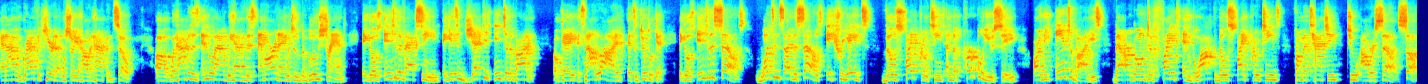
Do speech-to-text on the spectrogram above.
And I have a graphic here that will show you how it happens. So uh, what happens is in the lab, we have this mRNA, which is the blue strand. It goes into the vaccine. It gets injected into the body. Okay. It's not live. It's a duplicate. It goes into the cells. Once inside the cells, it creates those spike proteins. And the purple you see are the antibodies that are going to fight and block those spike proteins from attaching to our cells. So,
